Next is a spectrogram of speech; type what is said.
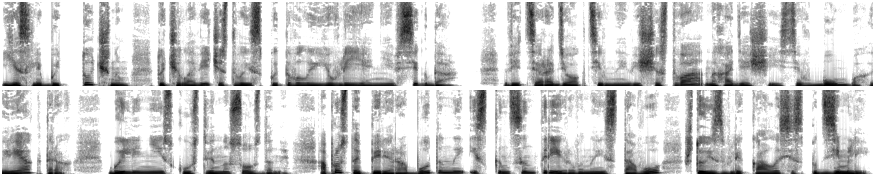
Если быть точным, то человечество испытывало ее влияние всегда. Ведь радиоактивные вещества, находящиеся в бомбах и реакторах, были не искусственно созданы, а просто переработаны и сконцентрированы из того, что извлекалось из-под земли.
